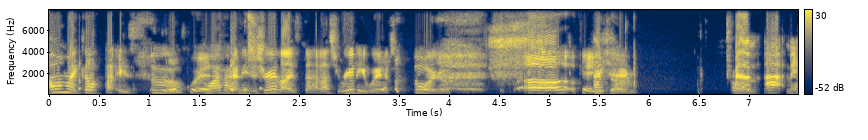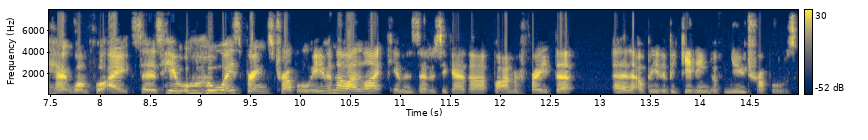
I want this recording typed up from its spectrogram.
oh my god, that is ugh, Awkward. Why have I only just realised that? That's really weird. Oh my god. uh, okay. Okay. go. Um, at Mihek148 says, He always brings trouble, even though I like him and Zeta together, but I'm afraid that uh, that'll be the beginning of new troubles,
